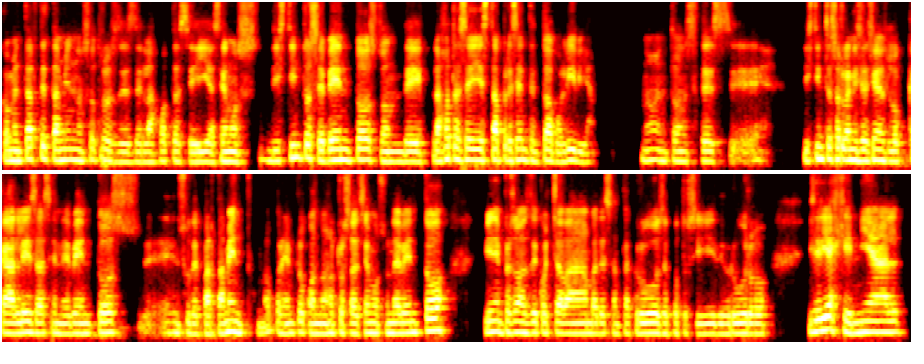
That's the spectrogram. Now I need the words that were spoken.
Comentarte también nosotros desde la JCI hacemos distintos eventos donde la JCI está presente en toda Bolivia, ¿no? Entonces, distintas organizaciones locales hacen eventos en su departamento, ¿no? Por ejemplo, cuando nosotros hacemos un evento, vienen personas de Cochabamba, de Santa Cruz, de Potosí, de Oruro, y sería genial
